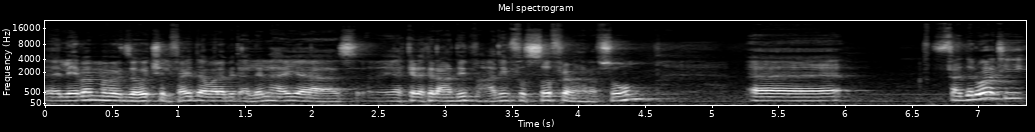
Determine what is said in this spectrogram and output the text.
اليابان ما بتزودش الفايدة ولا بتقللها هي هي كده كده قاعدين قاعدين في الصفر مع نفسهم. آه، فدلوقتي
